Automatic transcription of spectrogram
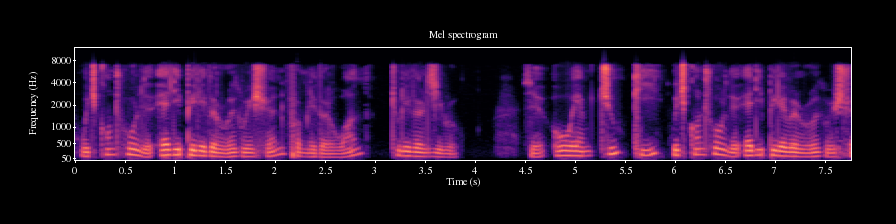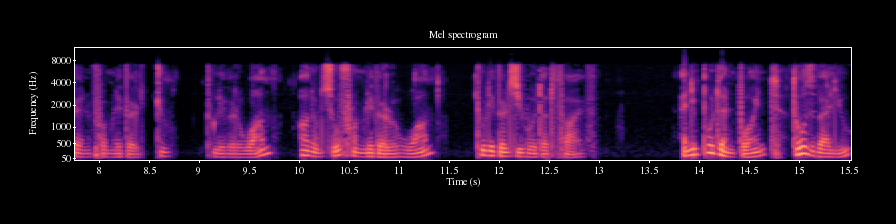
which controls the RDP level regression from level 1 to level 0. The OM2 key, which controls the RDP level regression from level 2 to level 1, and also from level 1 to level 0.5. An important point, those values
